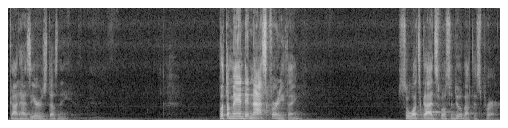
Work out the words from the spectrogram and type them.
God has ears, doesn't he? But the man didn't ask for anything. So, what's God supposed to do about this prayer?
